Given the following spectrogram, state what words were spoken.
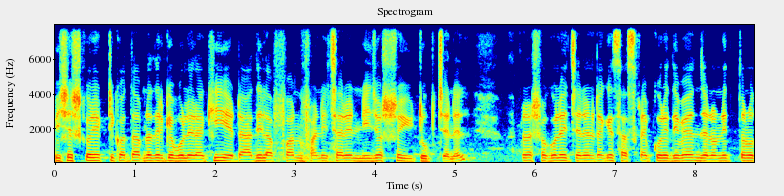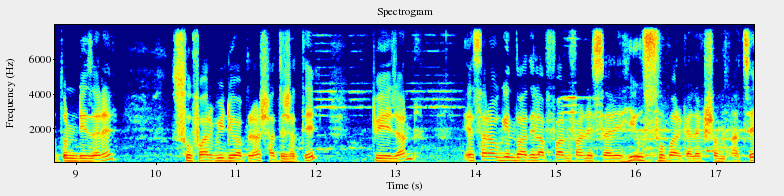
বিশেষ করে একটি কথা আপনাদেরকে বলে রাখি, এটা আদিল আফফান ফার্নিচারের নিজস্ব ইউটিউব চ্যানেল। আপনারা সকলেই চ্যানেলটাকে সাবস্ক্রাইব করে দিবেন, যেন নিত্য নতুন ডিজাইনে সোফার ভিডিও আপনারা সাথে সাথে পেয়ে যান। এছাড়াও কিন্তু আদিল আফফান ফার্নিচারে হিউজ সুপার কালেকশন আছে।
